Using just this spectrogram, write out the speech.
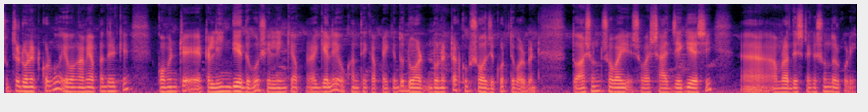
সূত্রে ডোনেট করব এবং আমি আপনাদেরকে কমেন্টে একটা লিঙ্ক দিয়ে দেবো সেই লিঙ্কে আপনারা গেলে ওখান থেকে আপনি কিন্তু ডোনেটটা খুব সহজে করতে পারবেন। তো আসুন সবাই সবাই সাহায্যে এগিয়ে আসি। আমরা দেশটাকে সুন্দর করি।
